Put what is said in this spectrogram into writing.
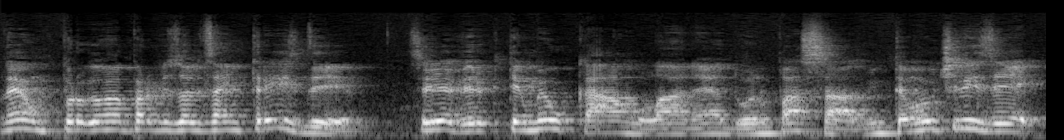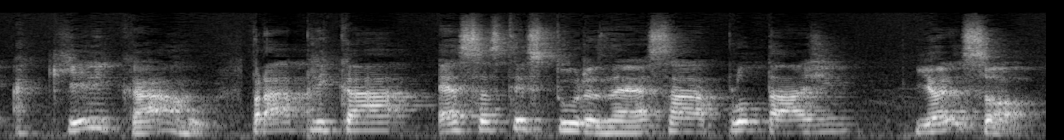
né, um programa para visualizar em 3D. Vocês já viram que tem o meu carro lá, né, do ano passado. Então eu utilizei aquele carro para aplicar essas texturas, né, essa plotagem. E olha só,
